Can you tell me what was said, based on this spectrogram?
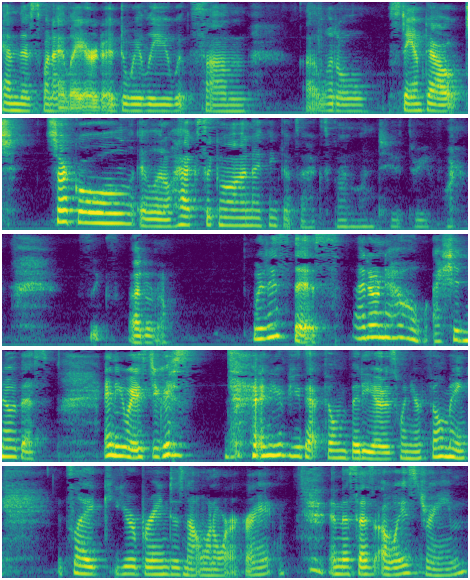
And this one I layered a doily with some a little stamped out circle, a little hexagon. I think that's a hexagon. One, two, three, four, six. I don't know. What is this? I don't know. I should know this. Anyways, do you guys, any of you that film videos, when you're filming, it's like your brain does not want to work, right? And this says always dream.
